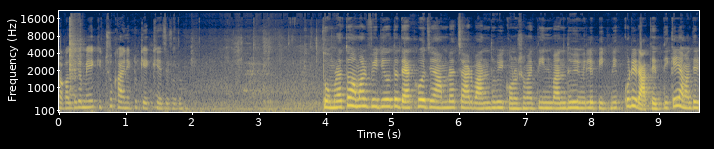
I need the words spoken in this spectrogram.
সকাল থেকে মেয়ে কিচ্ছু খায়নি, একটু কেক খেয়েছে শুধু। তোমরা তো আমার ভিডিওতে দেখো যে আমরা চার বান্ধবী, কোনো সময় তিন বান্ধবী মিলে পিকনিক করি, রাতের দিকেই আমাদের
